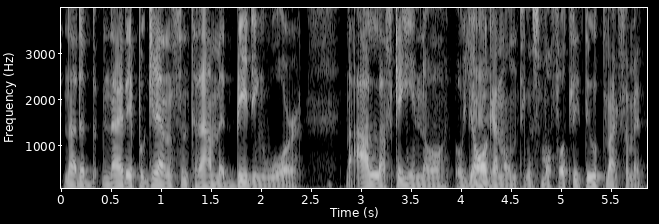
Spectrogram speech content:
När det, när det är på gränsen till det här med bidding war. När alla ska in och, och jaga någonting som har fått lite uppmärksamhet.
